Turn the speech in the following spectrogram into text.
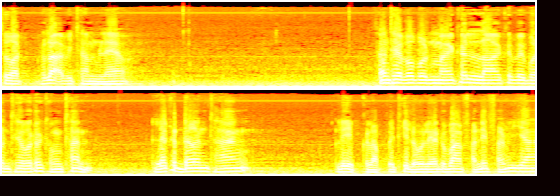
สวดพระอภิธรรมแล้ว ท่านเทพบุตรใหม่ก็ลอยขึ้นไปบนเทวรถของท่าน แล้วก็เดินทางรีบกลับไปที่โรงเรียนอนุบาลฝันในฝันวิทยา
